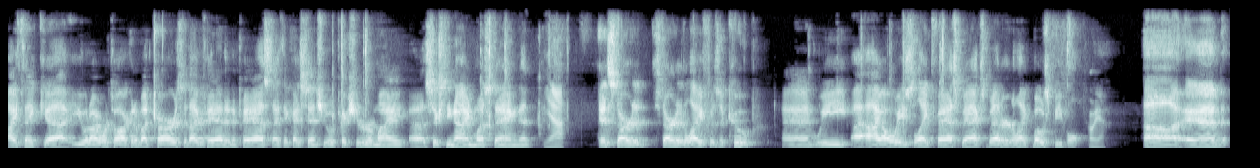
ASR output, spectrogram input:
I think uh, you and I were talking about cars that I've had in the past. I think I sent you a picture of my uh, '69 Mustang that yeah. it started started life as a coupe, and we I, I always like fastbacks better, like most people. Oh, yeah. Uh, and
